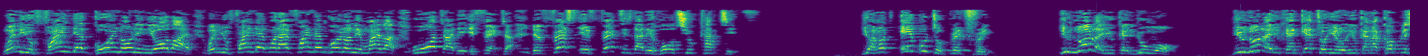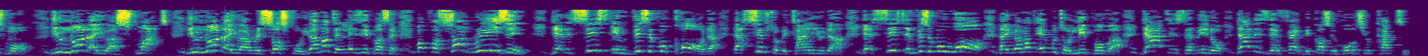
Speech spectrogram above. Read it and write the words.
When you find that going on in your life, when you find that, when I find them going on in my life, what are the effects? The first effect is that it holds you captive. You are not able to break free. You know that you can do more. You know that you can get to, you know, you can accomplish more. You know that you are smart. You know that you are resourceful. You are not a lazy person. But for some reason, there is this invisible cord that seems to be tying you down. There's this invisible wall that you are not able to leap over. That is the, you know, that is the effect because it holds you captive.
